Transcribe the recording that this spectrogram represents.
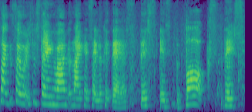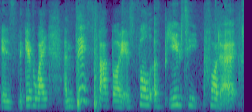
thanks so much for staying around. And like I say look at this. This is the box. This is the giveaway. And this bad boy is full of beauty products.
